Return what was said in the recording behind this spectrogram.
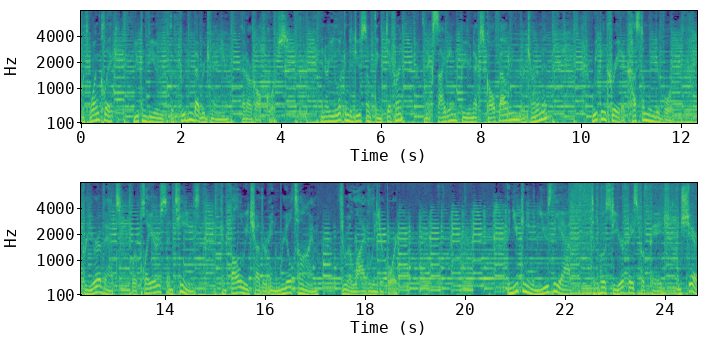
With one click, you can view the food and beverage menu at our golf course. And are you looking to do something different and exciting for your next golf outing or tournament? We can create a custom leaderboard for your event where players and teams can follow each other in real time through a live leaderboard. And you can even use the app to post to your Facebook page and share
